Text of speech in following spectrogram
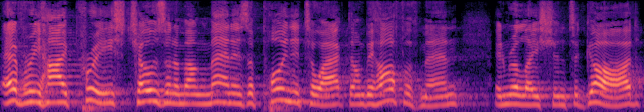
every high priest chosen among men is appointed to act on behalf of men in relation to God,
